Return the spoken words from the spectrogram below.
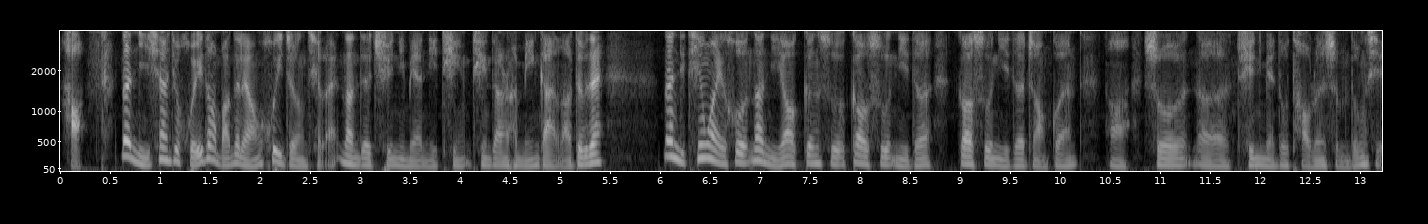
好，那你现在就回到把这两个汇整起来。那你在群里面你听听，当然很敏感了，对不对？那你听完以后，那你要跟诉告诉你的告诉你的长官啊，说呃群里面都讨论什么东西。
